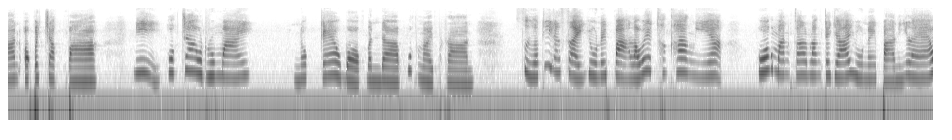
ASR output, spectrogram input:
านออกไปจากป่า นี่พวกเจ้ารู้ไหม นกแก้วบอกบรรดาพวกนายพราน เสือที่อาศัยอยู่ในป่าละเวกข้างๆนี่ยพวกมันกำลังจะย้ายอยู่ในป่านี้แล้ว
